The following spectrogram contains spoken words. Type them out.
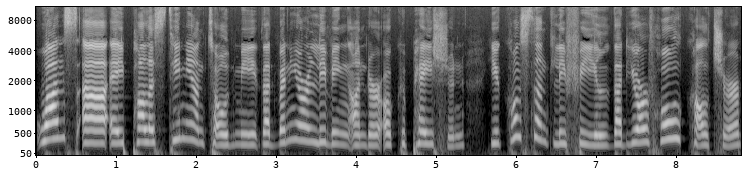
once uh, a Palestinian told me that when you're living under occupation, you constantly feel that your whole culture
